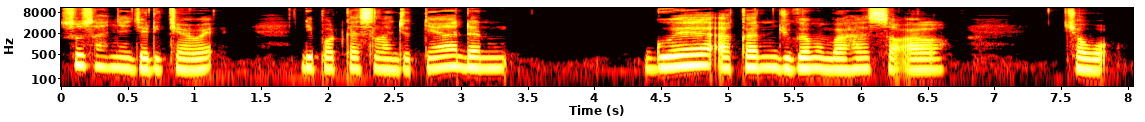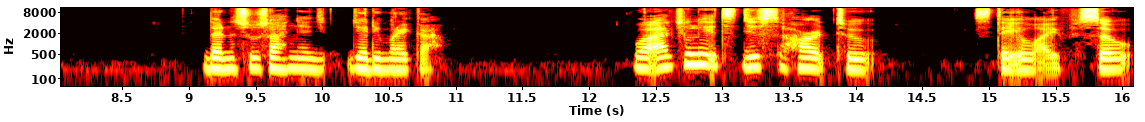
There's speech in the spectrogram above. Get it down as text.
susahnya jadi cewek di podcast selanjutnya dan gue akan juga membahas soal cowok dan susahnya jadi mereka. Well, actually, it's just hard to stay alive. So,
